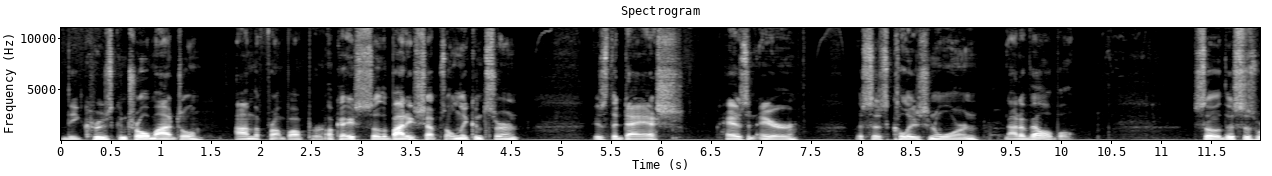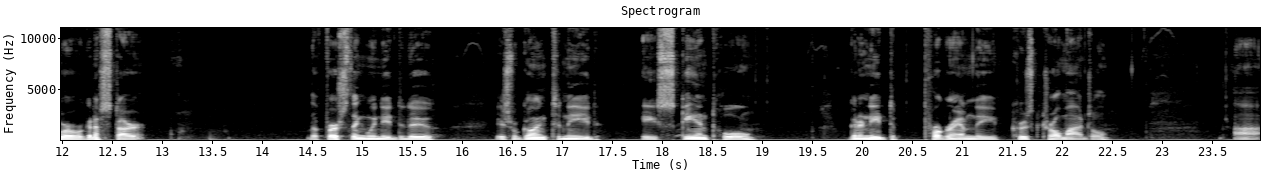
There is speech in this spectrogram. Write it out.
the cruise control module on the front bumper. Okay, so the body shop's only concern is the dash has an error. This is collision warn, not available. So this is where we're going to start. The first thing we need to do is we're going to need a scan tool. We're going to need to program the cruise control module. Uh,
